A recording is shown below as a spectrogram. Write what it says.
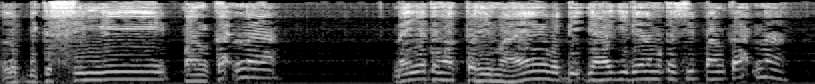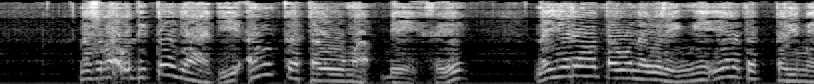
lebih kesingi pangkatna nah iya eh bedik jadi dia nama kasih pangkatna nah sebab bedik jadi angka tahu mak bere nah iya tahu na wiringi iya terima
